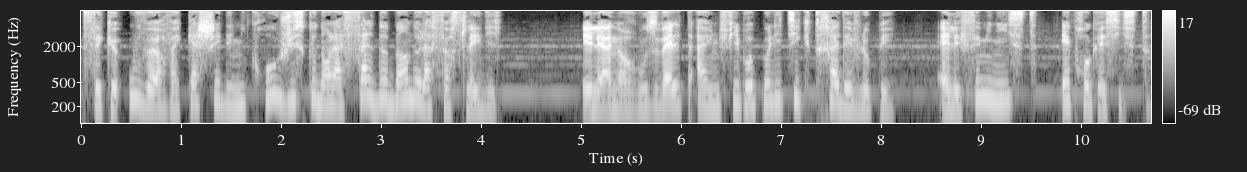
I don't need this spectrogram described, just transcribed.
c'est que Hoover va cacher des micros jusque dans la salle de bain de la First Lady. Eleanor Roosevelt a une fibre politique très développée. Elle est féministe et progressiste.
